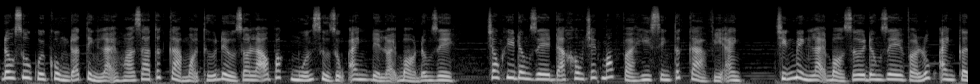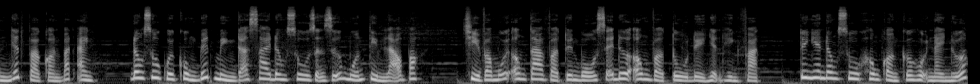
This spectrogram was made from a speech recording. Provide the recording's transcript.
Đông Su cuối cùng đã tỉnh lại hóa ra tất cả mọi thứ đều do lão Bắc muốn sử dụng anh để loại bỏ Đông Dê. Trong khi Đông Dê đã không trách móc và hy sinh tất cả vì anh, chính mình lại bỏ rơi Đông Dê vào lúc anh cần nhất và còn bắt anh. Đông Su cuối cùng biết mình đã sai Đông Su giận dữ muốn tìm lão Bắc, chỉ vào mũi ông ta và tuyên bố sẽ đưa ông vào tù để nhận hình phạt. Tuy nhiên Đông Su không còn cơ hội này nữa,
